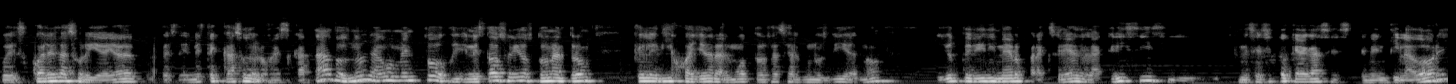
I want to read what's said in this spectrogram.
pues, ¿cuál es la solidaridad, pues, en este caso, de los rescatados, ¿no? En algún momento, en Estados Unidos, Donald Trump, ¿qué le dijo a General Motors hace algunos días, ¿no? Yo te di dinero para salieras de la crisis y necesito que hagas este, ventiladores,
